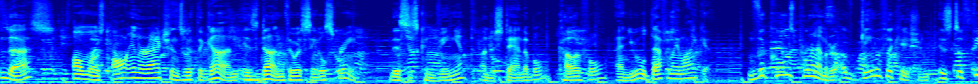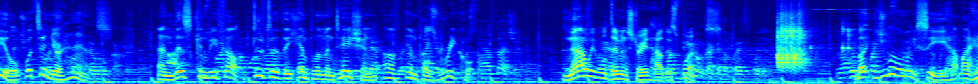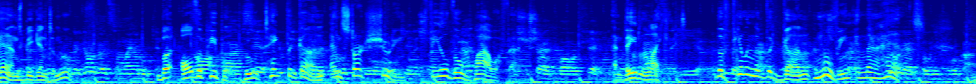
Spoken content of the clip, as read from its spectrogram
Thus, almost all interactions with the gun is done through a single screen. This is convenient, understandable, colorful, and you will definitely like it. The coolest parameter of gamification is to feel what's in your hands. And this can be felt due to the implementation of impulse recoil. Now we will demonstrate how this works. But you will only see how my hands begin to move. But all the people who take the gun and start shooting feel the wow effect. And they like it. The feeling of the gun moving in their hands.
